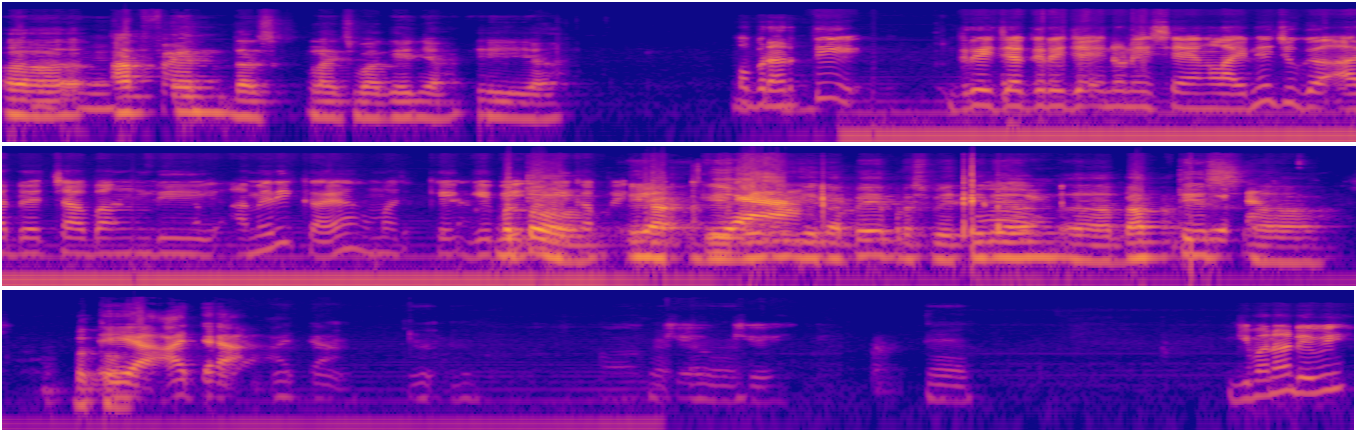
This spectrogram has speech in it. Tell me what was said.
uh, Advent dan lain sebagainya. Iya. Oh berarti gereja-gereja Indonesia yang lainnya juga ada cabang di Amerika ya, kayak GBI, betul. GKP. Iya, GBI, yeah. GKP, Presbyterian, oh. uh, Baptis, yeah. uh, betul. Iya ada, ada. Oke okay, oke. Okay. Hmm. Gimana Dewi?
